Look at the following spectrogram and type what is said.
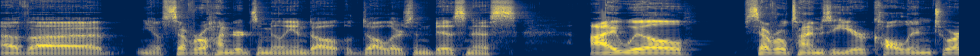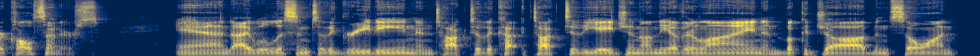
of uh, you know several hundreds of million do- dollars in business, I will several times a year call into our call centers and I will listen to the greeting and talk to the talk to the agent on the other line and book a job and so on.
